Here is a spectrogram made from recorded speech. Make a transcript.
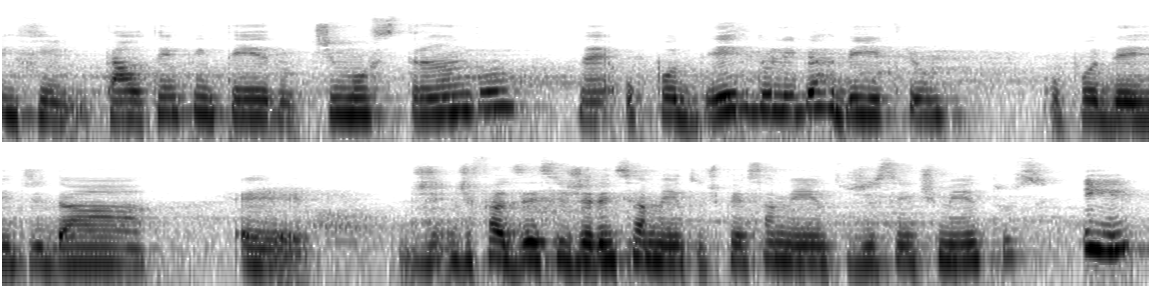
enfim, tá o tempo inteiro te mostrando né, o poder do livre-arbítrio, o poder de dar, é, de, de fazer esse gerenciamento de pensamentos, de sentimentos e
